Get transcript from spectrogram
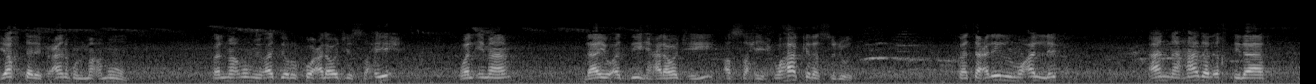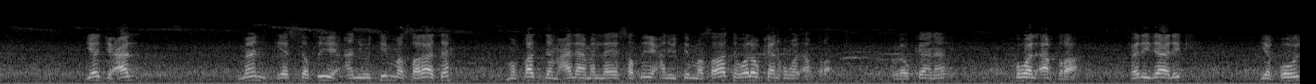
يختلف عنه المأموم. فالمأموم يؤدي الركوع على وجه الصحيح والإمام لا يؤديه على وجهه الصحيح وهكذا السجود. فتعليل المؤلف أن هذا الاختلاف يجعل من يستطيع أن يتم صلاته مقدم على من لا يستطيع أن يتم صلاته ولو كان هو الأقرأ ولو كان هو الأقرأ فلذلك يقول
